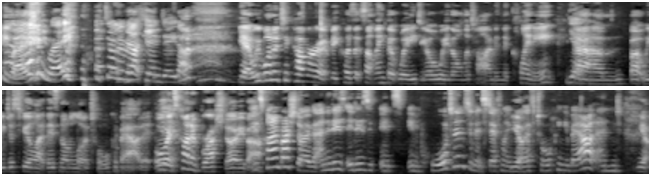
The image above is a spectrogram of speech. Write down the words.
Anyway. anyway, we're talking about candida. yeah, we wanted to cover it because it's something that we deal with all the time in the clinic. Yeah. Um, but we just feel like there's not a lot of talk about it, or Yeah. it's kind of brushed over. It's kind of brushed over, and it is it is it's important, and it's definitely Yeah. worth talking about. And Yeah.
